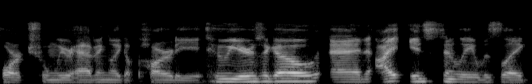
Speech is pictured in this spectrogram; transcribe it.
porch when we were having like a party two years ago, and I instantly was like,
